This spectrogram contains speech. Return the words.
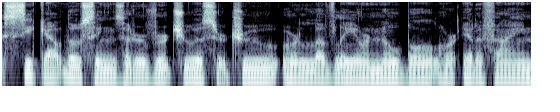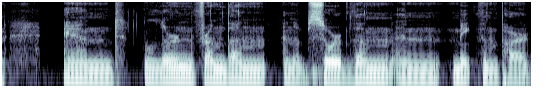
Seek out those things that are virtuous or true or lovely or noble or edifying and learn from them and absorb them and make them part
